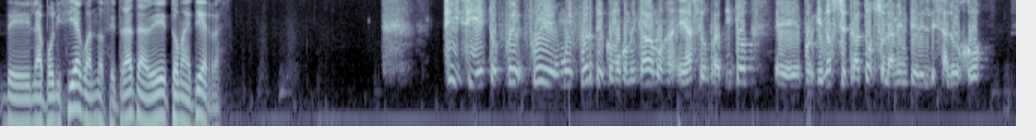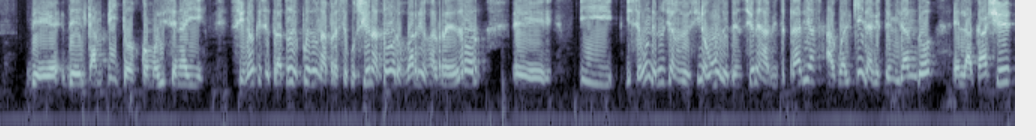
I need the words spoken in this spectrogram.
de la policía cuando se trata de toma de tierras. Sí, sí, esto fue, fue muy fuerte, como comentábamos eh, hace un ratito, eh, porque no se trató solamente del desalojo de, del campito, como dicen ahí, sino que se trató después de una persecución a todos los barrios alrededor eh, y, según denuncian los vecinos hubo detenciones arbitrarias a cualquiera que esté mirando en la calle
